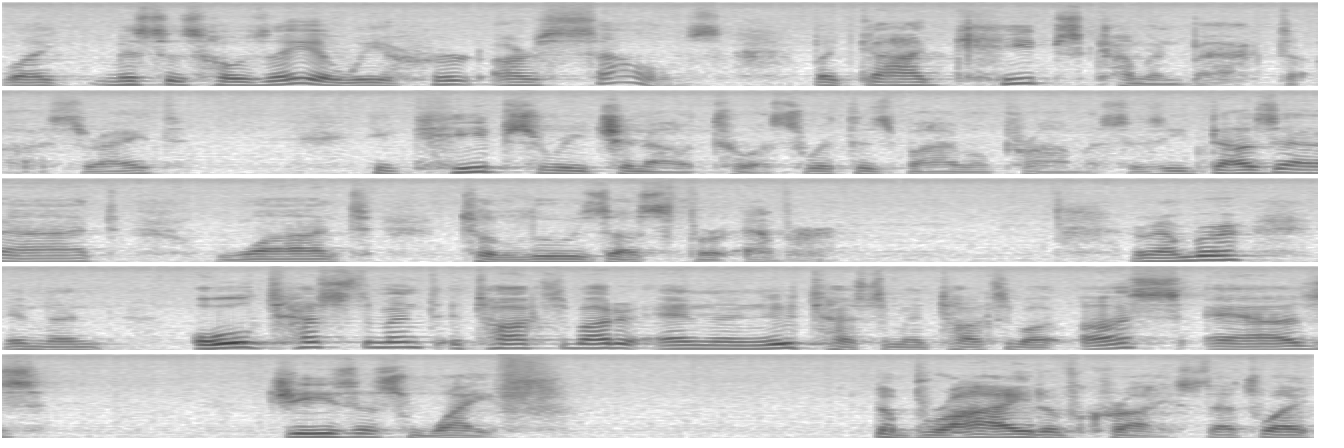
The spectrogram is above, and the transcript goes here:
Like Mrs. Hosea, we hurt ourselves. But God keeps coming back to us, right? He keeps reaching out to us with his Bible promises. He does not want to lose us forever. Remember, in the Old Testament it talks about it, and in the New Testament it talks about us as Jesus' wife, the bride of Christ. That's why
